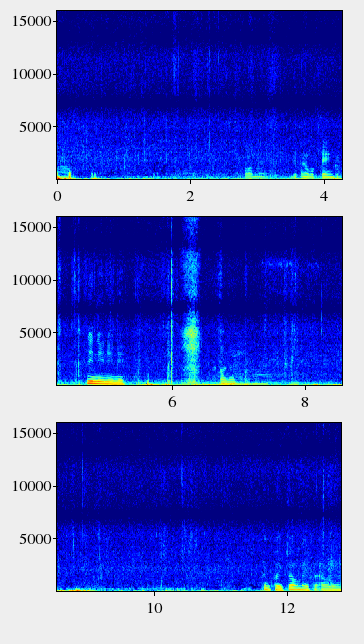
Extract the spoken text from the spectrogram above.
มาตอนนี้เดี๋ยวไปเอาบักแตงก่อนนี่นี่นี่นี่เอานะคันคอยจ้องได้ก็เอาแล้ว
